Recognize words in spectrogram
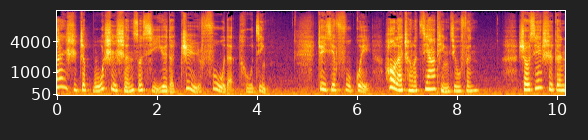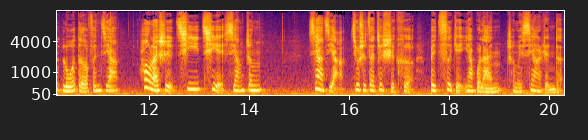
但是这不是神所喜悦的致富的途径。这些富贵后来成了家庭纠纷，首先是跟罗德分家。后来是妻妾相争，夏甲就是在这时刻被赐给亚伯兰成为下人的。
